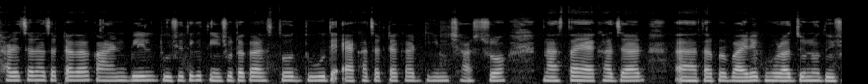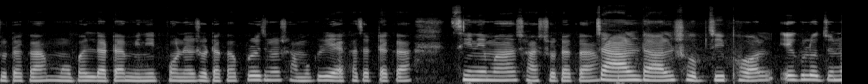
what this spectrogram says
সাড়ে চার হাজার টাকা, কারেন্ট বিল দুশো থেকে তিনশো টাকা আসতো, দুধ এক হাজার টাকা, ডিম সাতশো নাস্তায় এক হাজার তারপর বাইরে ঘোরার জন্য দুইশো টাকা, মোবাইল ডাটা মিনিট পনেরোশো টাকা, প্রয়োজনীয় সামগ্রী এক হাজার টাকা, সিনেমা সাতশো টাকা, চাল, ডাল সবজি, ফল এগুলোর জন্য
